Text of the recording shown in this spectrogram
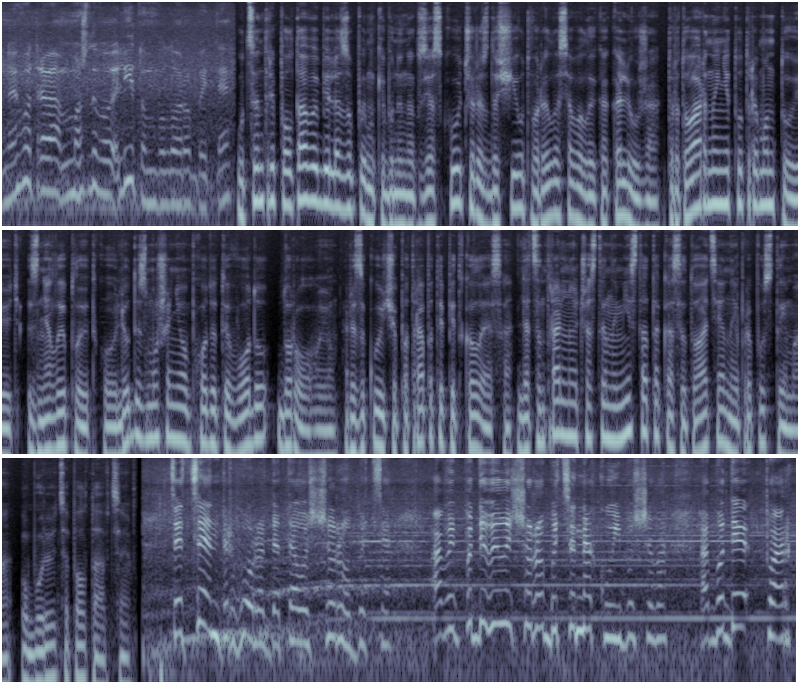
воно. Його треба, можливо, літом було робити. У центрі Полтави біля зупинки будинок зв'язку через дощі утворилася велика калюжа. Тротуар нині тут ремонтують, зняли плитку. Люди змушені обходити воду дорогою, ризикуючи потрапити під колеса. Для центральної частини міста така ситуація неприпустима. Обурюються полтавці. Це центр города, та ось що робиться. А ви подивились, що робиться на Куйбишева, або де парк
